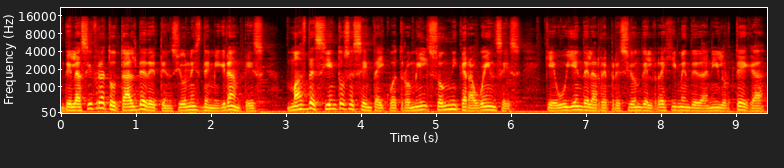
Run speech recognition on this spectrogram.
De la cifra total de detenciones de migrantes, más de 164.000 son nicaragüenses que huyen de la represión del régimen de Daniel Ortega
